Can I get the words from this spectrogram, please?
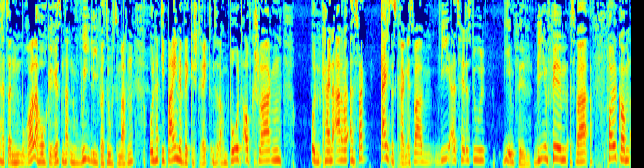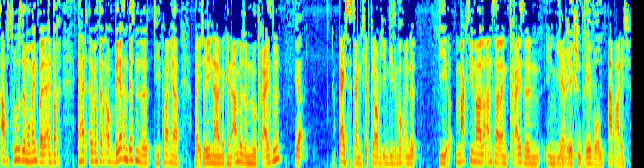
hat seinen Roller hochgerissen, hat einen Wheelie versucht zu machen und hat die Beine weggestreckt und hat auf dem Boden aufgeschlagen und keine Ahnung, also es war geisteskrank. Es war wie, als hättest du, Wie im Film. wie im Film, es war vollkommen abstruser Moment, weil er einfach, er hat einfach dann auch währenddessen, die fahren ja, weil Italiener haben ja keine Ampel, sondern nur Kreisel, Ja. geisteskrank. Ich habe, glaube ich, in diesem Wochenende die maximale Anzahl an Kreiseln irgendwie kriegst du einen Drehwurm. abartig.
